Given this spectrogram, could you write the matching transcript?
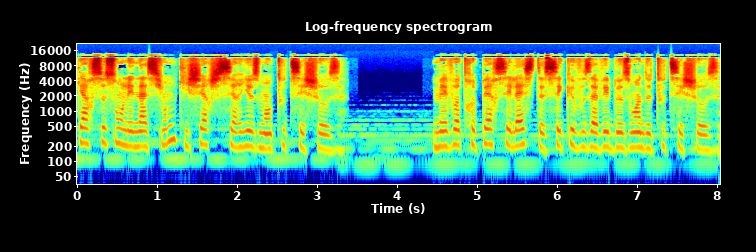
Car ce sont les nations qui cherchent sérieusement toutes ces choses. Mais votre Père céleste sait que vous avez besoin de toutes ces choses.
